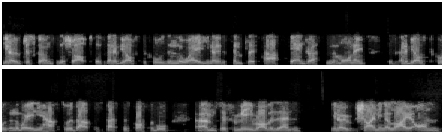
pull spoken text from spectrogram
you know, just going to the shops, there's going to be obstacles in the way, you know, the simplest task, getting dressed in the morning, there's going to be obstacles in the way and you have to adapt as best as possible. Um, so for me, rather than, you know, shining a light on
